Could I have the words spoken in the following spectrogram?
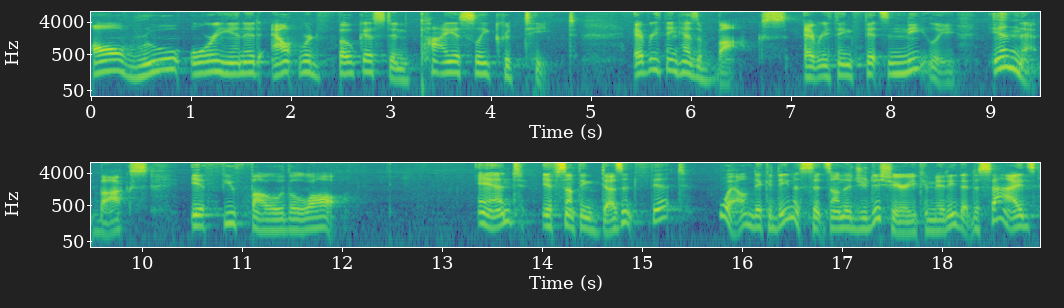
all rule oriented, outward focused, and piously critiqued. Everything has a box, everything fits neatly in that box if you follow the law. And if something doesn't fit, well, Nicodemus sits on the judiciary committee that decides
